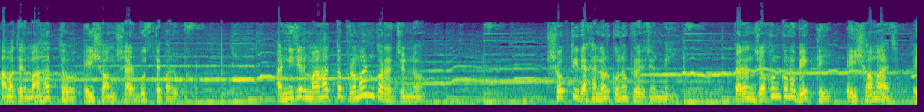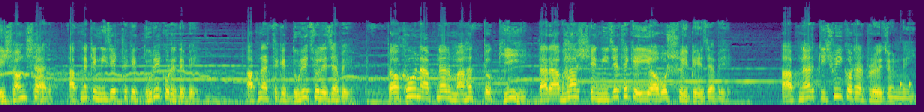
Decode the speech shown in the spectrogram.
আমাদের মাহাত্ম্য এই সংসার বুঝতে পারুক। আর নিজের মাহাত্ম্য প্রমাণ করার জন্য শক্তি দেখানোর কোনো প্রয়োজন নেই। কারণ যখন কোনো ব্যক্তি এই সমাজ, এই সংসার আপনাকে নিজের থেকে দূরে করে দেবে, আপনার থেকে দূরে চলে যাবে, তখন আপনার মাহাত্ম কি, তার আভাস সে নিজে থেকেই অবশ্যই পেয়ে যাবে। আপনার কিছুই করার প্রয়োজন নেই।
